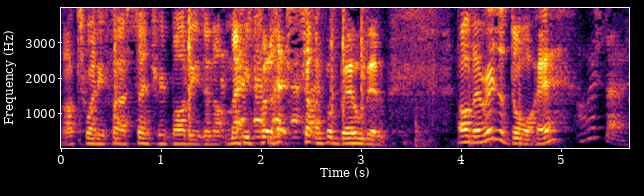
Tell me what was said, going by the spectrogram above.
Our 21st century bodies are not made for this type of building. Oh, there is a door here. Oh, is there?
